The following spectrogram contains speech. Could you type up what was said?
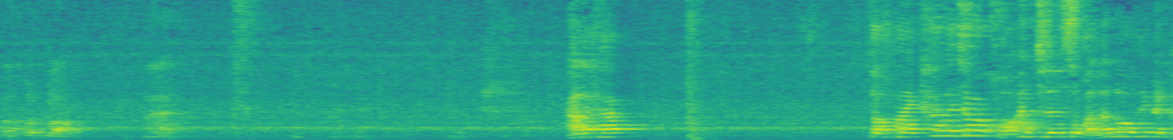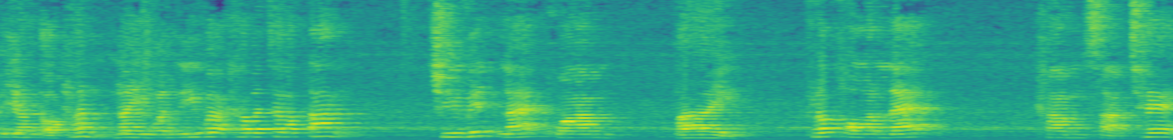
บางคนบอกฮะเอาละครับ ต่อไปข้าพเจ้าขออัญเชิญสวรรค์และโลกให้เป็นพยานต่อท่าน ในวันนี้ว่าข้าพเจ้าตั้งชีวิตและความตายพระพรและคำสาปแช่ง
